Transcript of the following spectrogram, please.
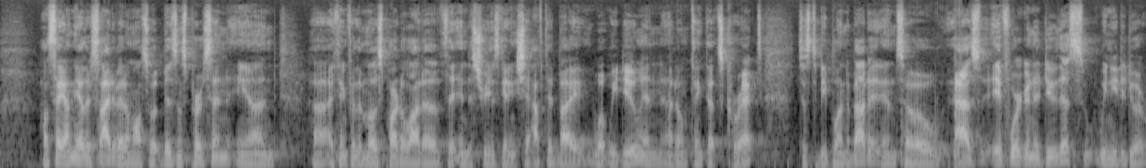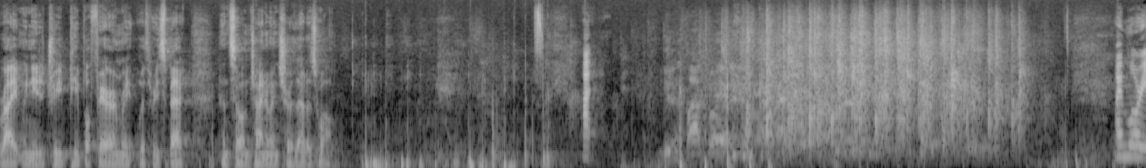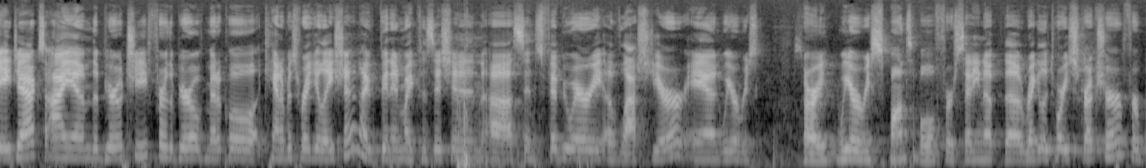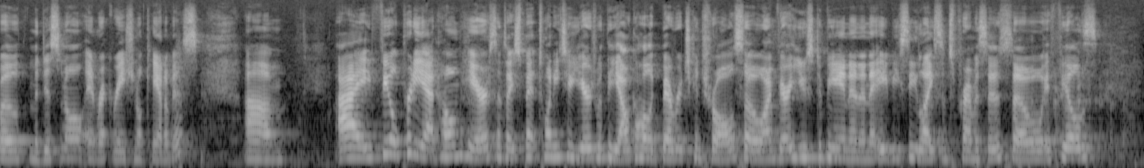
I'll say on the other side of it, I'm also a business person, and uh, I think for the most part, a lot of the industry is getting shafted by what we do, and I don't think that's correct. Just to be blunt about it, and so as if we're going to do this, we need to do it right. We need to treat people fair and re- with respect, and so I'm trying to ensure that as well. I, I'm Lori Ajax. I am the Bureau Chief for the Bureau of Medical Cannabis Regulation. I've been in my position uh, since February of last year, and we are res- sorry we are responsible for setting up the regulatory structure for both medicinal and recreational cannabis. Um, I feel pretty at home here since I spent 22 years with the Alcoholic Beverage Control, so I'm very used to being in an ABC licensed premises, so it feels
